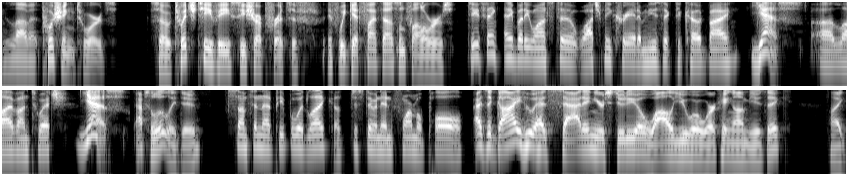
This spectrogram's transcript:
Love it. pushing towards. So Twitch TV, C Sharp Fritz. If if we get five thousand followers, Do you think anybody wants to watch me create a music to code by yes, uh, live on Twitch? yes, Absolutely, dude. Something that people would like? I'll just do an informal poll. As a guy who has sat in your studio while you were working on music, like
